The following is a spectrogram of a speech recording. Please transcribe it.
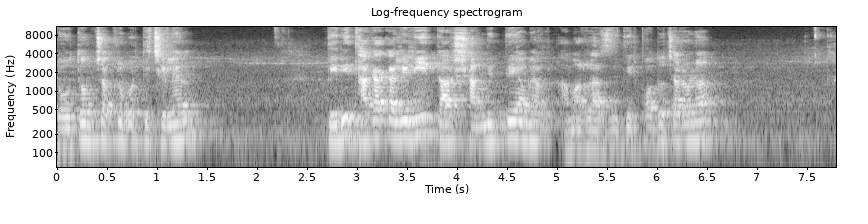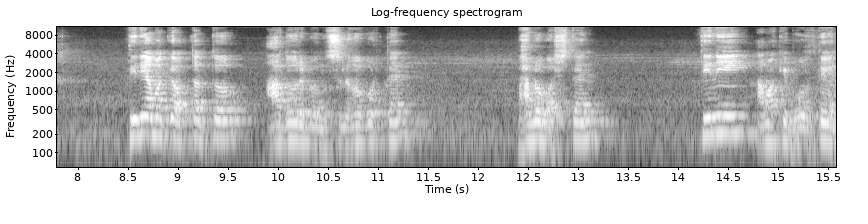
গৌতম চক্রবর্তী ছিলেন তিনি থাকাকালীনই তার সান্নিধ্যে আমার আমার রাজনীতির পদচারণা তিনি আমাকে অত্যন্ত আদর এবং স্নেহ করতেন, ভালোবাসতেন। তিনি আমাকে বলতেন,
